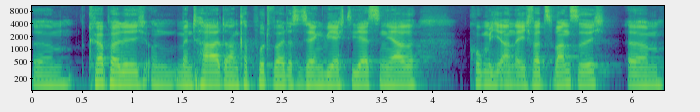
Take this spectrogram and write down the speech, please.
ähm, körperlich und mental dran kaputt, weil das ist ja irgendwie echt die letzten Jahre, guck mich an, ey, ich war 20, ähm,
